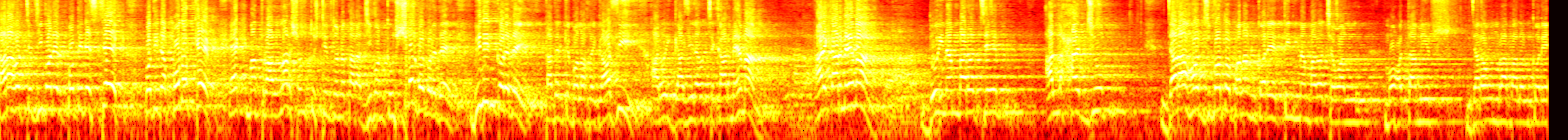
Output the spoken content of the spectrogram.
তারা হচ্ছে জীবনের প্রতিটা স্টেপ প্রতিটা পদক্ষেপ একমাত্র আল্লাহর সন্তুষ্টির জন্য তারা জীবনকে উৎসর্গ করে দেয়, বিলীন করে দেয়। তাদেরকে বলা হয় গাজী। আর ওই গাজীরা হচ্ছে কার মেহমান? আরে কার মেহমান? দুই নাম্বার হচ্ছে আল্লাহ যারা হজবত পালন করে, তিন নাম্বার হচ্ছে ওয়াল মুতামির। যারা উমরা পালন করে,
